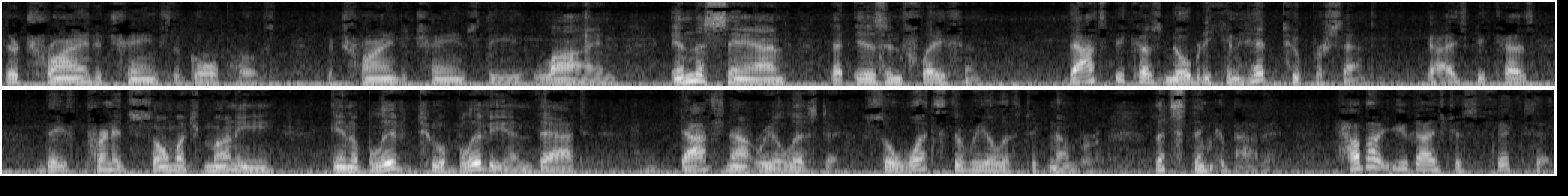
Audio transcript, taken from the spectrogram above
they're trying to change the goalpost. They're trying to change the line in the sand that is inflation. That's because nobody can hit 2%, guys, because they've printed so much money in obliv- to oblivion that that's not realistic. So what's the realistic number? Let's think about it. How about you guys just fix it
